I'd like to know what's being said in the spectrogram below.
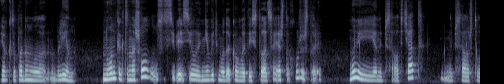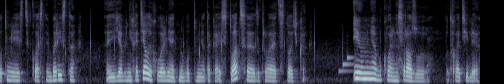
Я как-то подумала, ну блин, но он как-то нашел себе силы не быть мудаком в этой ситуации. А я что, хуже, что ли? Ну и я написала в чат, написала, что вот у меня есть классный бариста, я бы не хотела их увольнять, но вот у меня такая ситуация, закрывается точка. И у меня буквально сразу подхватили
